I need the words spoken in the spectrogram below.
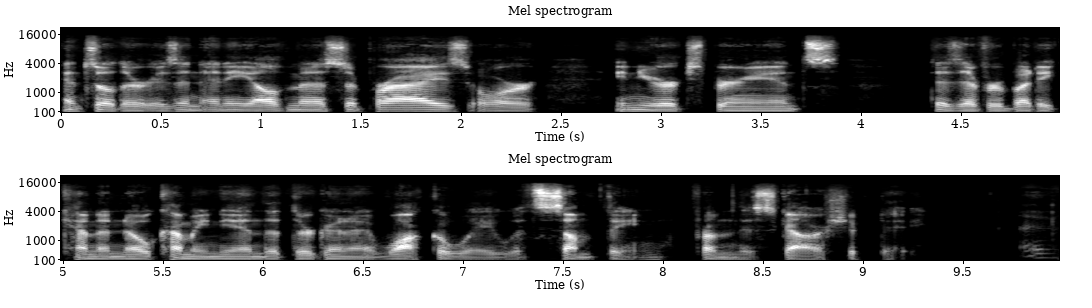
and so there isn't any element of surprise? Or, in your experience, does everybody kind of know coming in that they're going to walk away with something from this scholarship day? I've,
